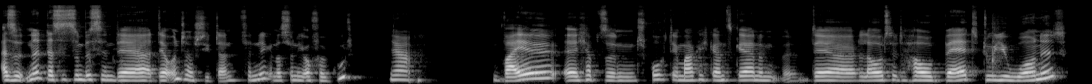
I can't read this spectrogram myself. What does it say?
Also, ne, das ist so ein bisschen der, der Unterschied dann, finde ich. Und das finde ich auch voll gut. Ja. Weil, äh, ich habe so einen Spruch, den mag ich ganz gerne, der lautet, How bad do you want it?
